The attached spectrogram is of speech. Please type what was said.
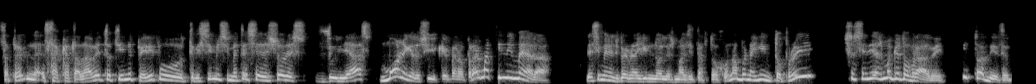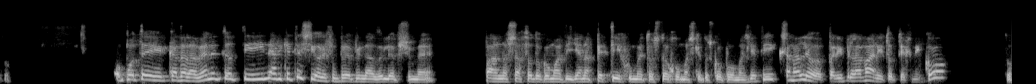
θα, πρέπει να, θα καταλάβετε ότι είναι περίπου 3,5 με 4 ώρες δουλειάς μόνο για το συγκεκριμένο πράγμα την ημέρα. Δεν σημαίνει ότι πρέπει να γίνουν όλες μαζί ταυτόχρονα. Μπορεί να γίνει το πρωί σε συνδυασμό και το βράδυ ή το αντίθετο. Οπότε καταλαβαίνετε ότι είναι αρκετές οι ώρες που πρέπει να δουλέψουμε πάνω σε αυτό το κομμάτι για να πετύχουμε το στόχο μας και το σκοπό μας. Γιατί, ξαναλέω, περιλαμβάνει το τεχνικό, το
